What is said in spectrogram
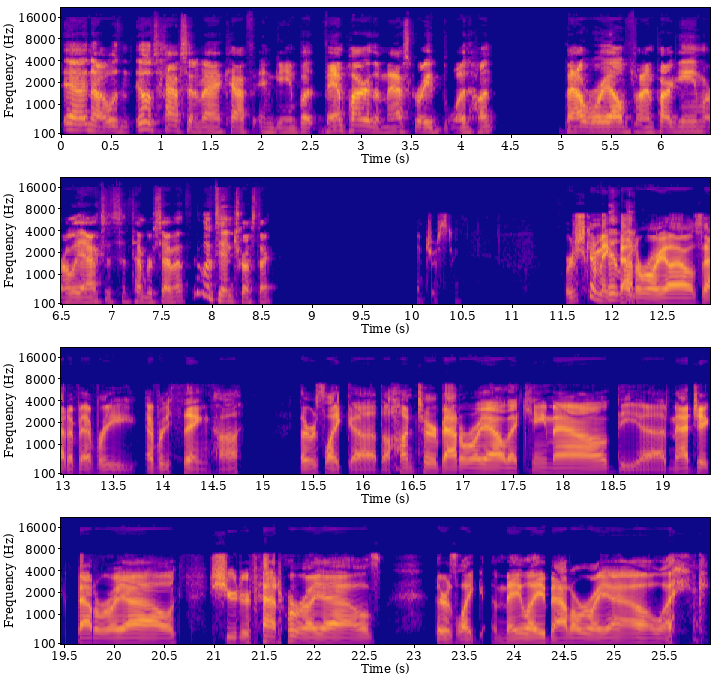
yeah, no, it wasn't. It was half cinematic, half in game. But Vampire: The Masquerade Blood Hunt Battle Royale vampire game, early access, September seventh. It looks interesting. Interesting. We're just gonna make It, like- battle royales out of every everything, huh? There was like uh, the Hunter battle royale that came out, the uh, Magic battle royale, shooter battle royales. There's like melee battle royale. Like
